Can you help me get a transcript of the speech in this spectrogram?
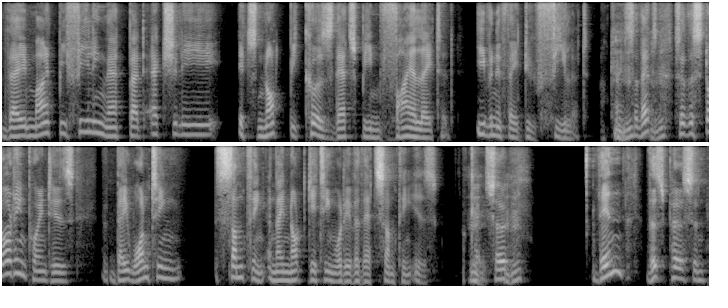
they might be feeling that, but actually it's not because that's been violated, even if they do feel it. Okay, mm-hmm, so that's mm-hmm. so the starting point is they wanting something and they're not getting whatever that something is. Okay, mm, so mm-hmm. then this person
